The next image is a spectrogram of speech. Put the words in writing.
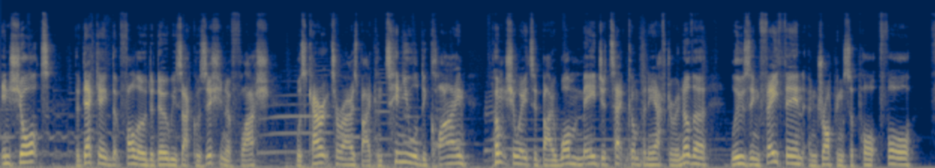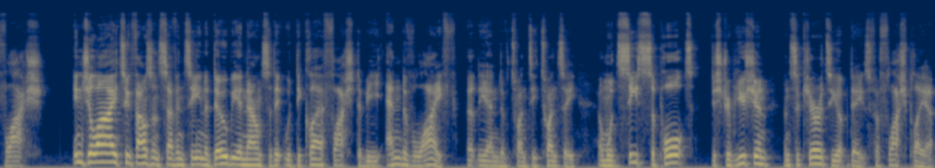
In short, the decade that followed Adobe's acquisition of Flash was characterized by continual decline punctuated by one major tech company after another losing faith in and dropping support for Flash. In July 2017, Adobe announced that it would declare Flash to be end of life at the end of 2020 and would cease support, distribution, and security updates for Flash Player,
